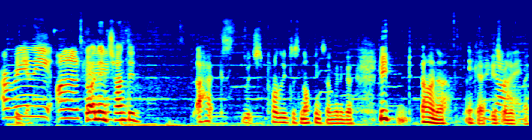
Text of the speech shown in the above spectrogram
I really honestly. Got an enchanted axe, which probably does nothing, so I'm gonna go. He. Oh no. Okay, you he's running away.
